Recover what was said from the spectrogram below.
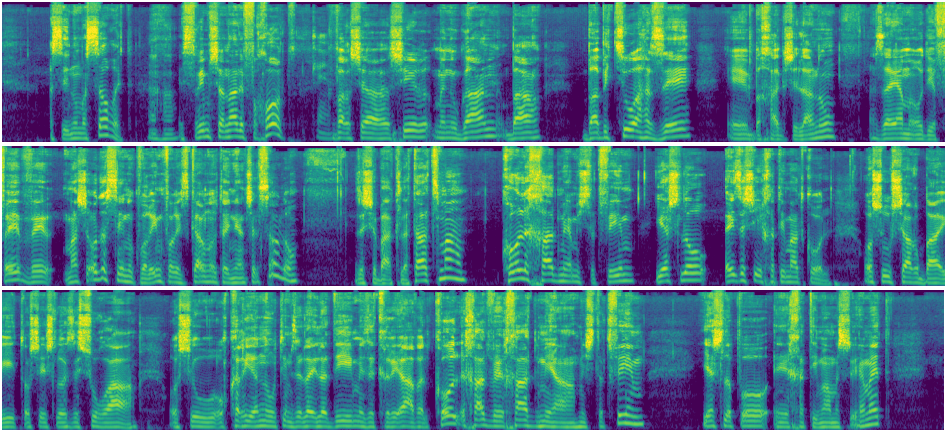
עשינו מסורת. uh-huh. שנה לפחות, כן. כבר שהשיר מנוגן ב, בביצוע הזה אה, בחג שלנו, אז זה היה מאוד יפה, ומה שעוד עשינו כבר, אם כבר הזכרנו את העניין של סולו, זה שבהקלטה עצמה, כל אחד מהמשתתפים יש לו איזושהי חתימת קול. או שהוא שר בית, או שיש לו איזו שורה, או שהוא, או קריינות, אם זה לילדים, איזה קריאה, אבל כל אחד ואחד מהמשתתפים, יש לו פה אה, חתימה מסוימת.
